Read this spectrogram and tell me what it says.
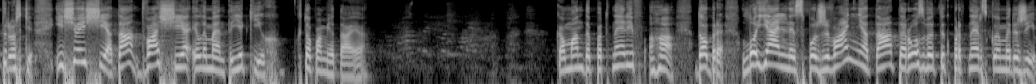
трошки. І що іще? Та? Два ще елементи. Яких? Хто пам'ятає? Команда партнерів. Ага, добре. Лояльне споживання та, та розвиток партнерської мережі.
